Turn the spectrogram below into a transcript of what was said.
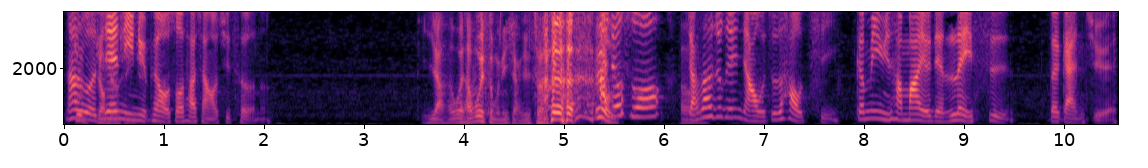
那如果今天你女朋友说她想要去测呢？一样，问他为什么你想去测？他就说，嗯假设他就跟你讲，我就是好奇，跟命运他妈有点类似的感觉。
